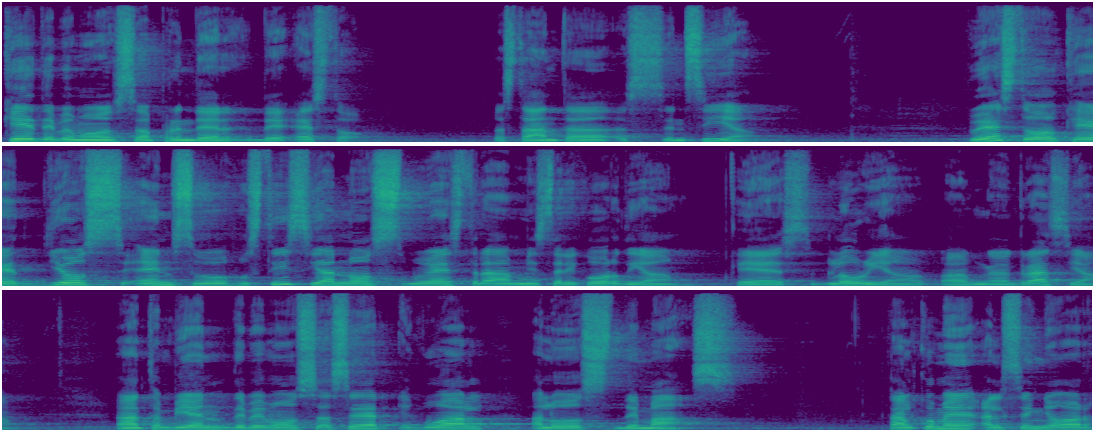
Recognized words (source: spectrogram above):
¿qué debemos aprender de esto? Bastante sencilla puesto que Dios en su justicia nos muestra misericordia, que es gloria, uh, gracia. Uh, también debemos hacer igual a los demás. Tal como el Señor,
